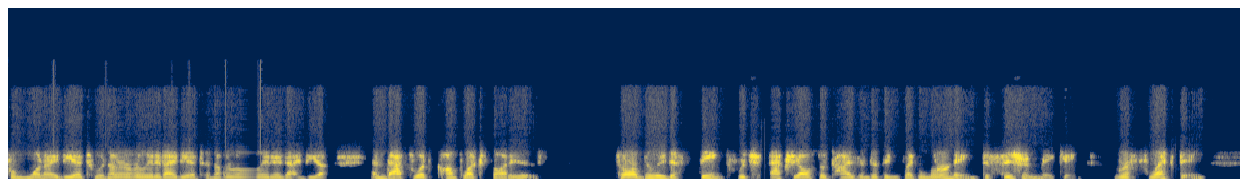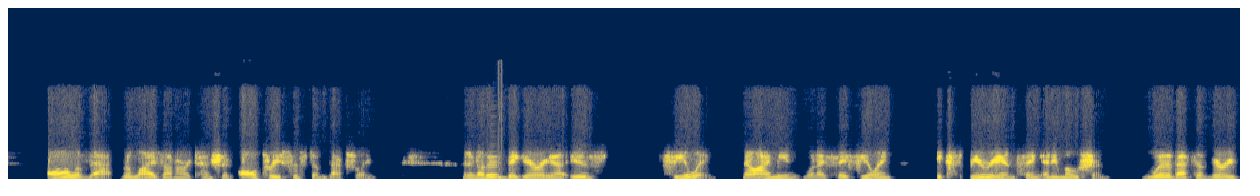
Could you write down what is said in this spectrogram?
from one idea to another related idea to another related idea. And that's what complex thought is. So our ability to think, which actually also ties into things like learning, decision making, reflecting, all of that relies on our attention, all three systems actually. And another big area is feeling. Now, I mean, when I say feeling, experiencing an emotion, whether that's a very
